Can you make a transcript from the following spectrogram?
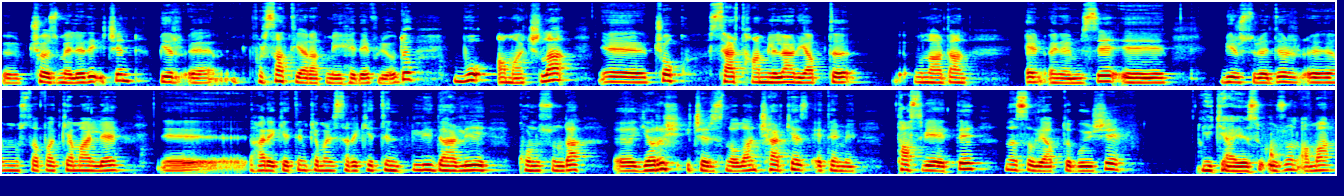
e, çözmeleri için bir e, fırsat yaratmayı hedefliyordu. Bu amaçla e, çok sert hamleler yaptı. Bunlardan en önemlisi bir süredir Mustafa Kemal'le hareketin, Kemalist hareketin liderliği konusunda yarış içerisinde olan Çerkez Etem'i tasfiye etti. Nasıl yaptı bu işi? Hikayesi uzun ama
